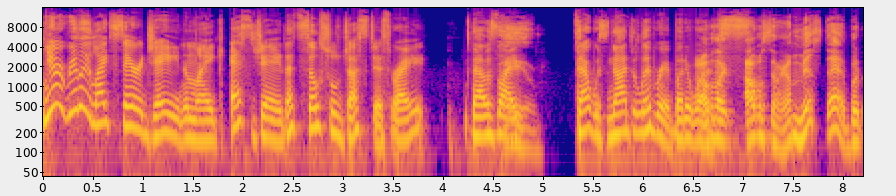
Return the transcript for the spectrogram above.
yeah, I really liked Sarah Jane and like SJ, that's social justice, right? That was like, Damn. That was not deliberate, but it I was like, I was like, I missed that, but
